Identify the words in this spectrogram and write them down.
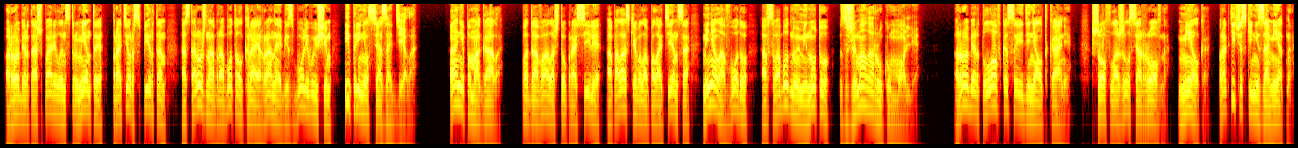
Роберт ошпарил инструменты, протер спиртом, осторожно обработал край раны обезболивающим и принялся за дело. Аня помогала, подавала, что просили, ополаскивала полотенце, меняла воду, а в свободную минуту сжимала руку Молли. Роберт ловко соединял ткани. Шов ложился ровно, мелко, практически незаметно.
